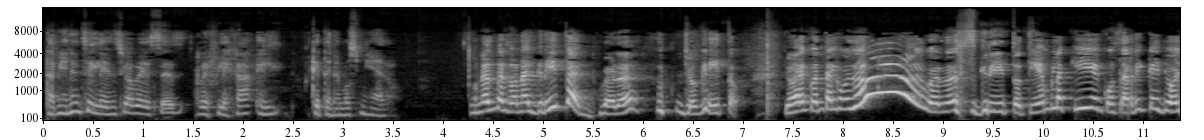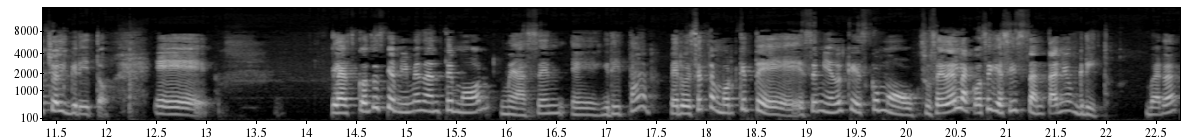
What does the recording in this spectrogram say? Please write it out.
También en silencio a veces refleja el que tenemos miedo. Unas personas gritan, ¿verdad? Yo grito. Yo me cuenta ¡ah! ¿Verdad? Es grito. Tiembla aquí en Costa Rica y yo echo el grito. Eh, las cosas que a mí me dan temor me hacen eh, gritar, pero ese temor que te, ese miedo que es como sucede la cosa y es instantáneo, grito, ¿verdad?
